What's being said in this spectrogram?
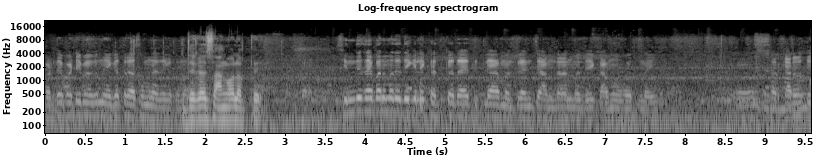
पडद्यापाठी मागून एकत्र असं म्हणायचं ते काय सांगावं लागते शिंदे साहेबांमध्ये देखील एक खतखत आहे. तिथल्या मंत्र्यांच्या आमदारांमध्ये कामं होत नाही. अं, सरकारवर देखील-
